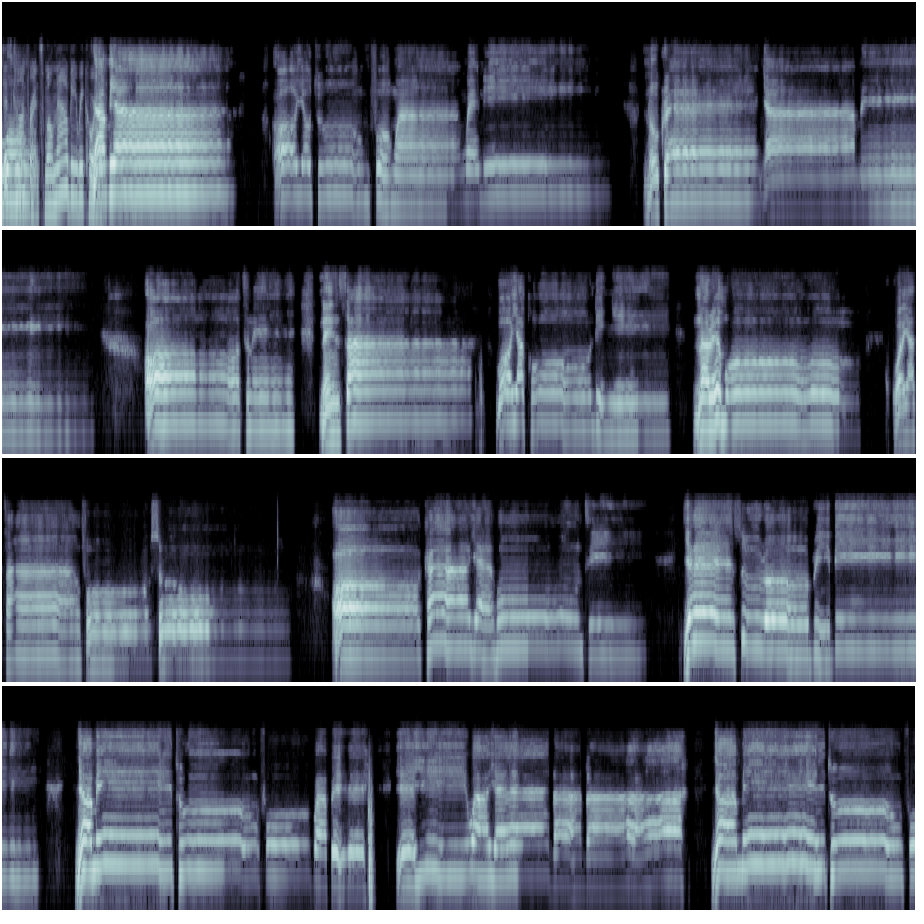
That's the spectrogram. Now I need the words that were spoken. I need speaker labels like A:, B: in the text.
A: This conference will now be recorded.
B: Nyamia oyo tumfo nwa weni otne nensa woya kundinyi naremo. Woya tamfo so ọka yehunti yesuro bribi nyami tumfo gbabe yeyi wáyé dáadáa nyami tumfo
